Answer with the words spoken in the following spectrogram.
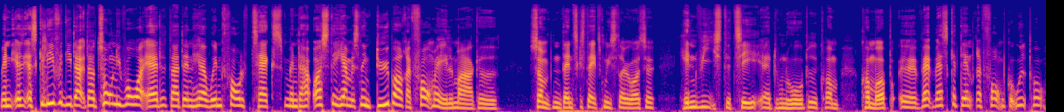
Men jeg, jeg skal lige, fordi der, der er to niveauer af det. Der er den her windfall tax, men der er også det her med sådan en dybere reform af elmarkedet, som den danske statsminister jo også henviste til, at hun håbede kom, kom op. Hvad, hvad skal den reform gå ud på?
